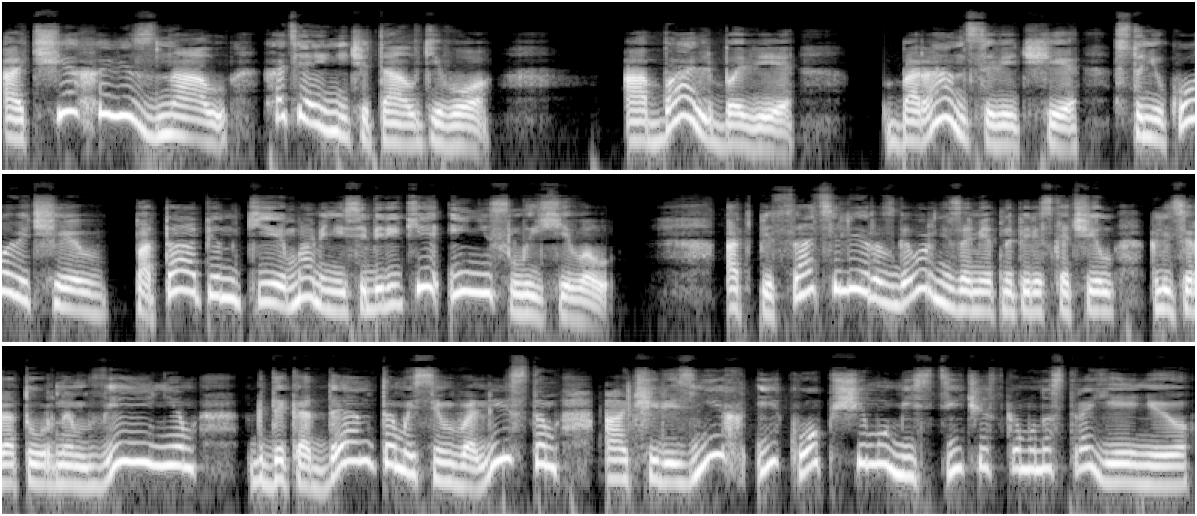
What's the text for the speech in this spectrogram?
О Чехове знал, хотя и не читал его. О Бальбове, Баранцевиче, Станюковиче, Потапенке, мамине Сибиряке и не слыхивал. От писателей разговор незаметно перескочил к литературным веяниям, к декадентам и символистам, а через них и к общему мистическому настроению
